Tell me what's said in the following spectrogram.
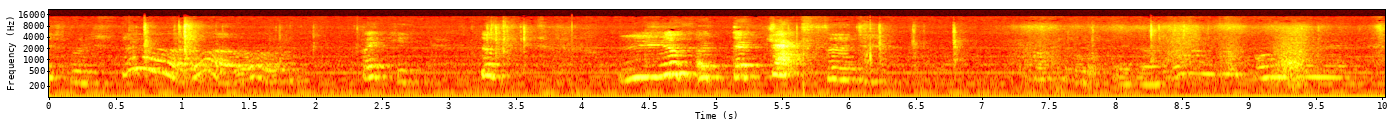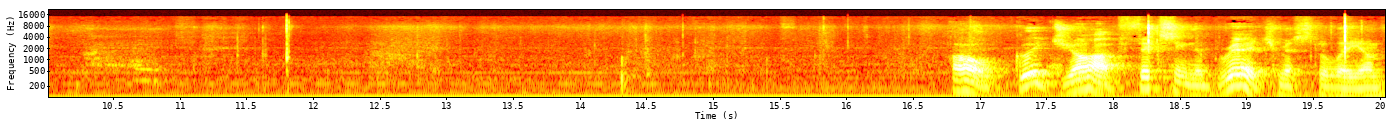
Oh, oh, oh. at the jackfruit. Oh, good job fixing the bridge, Mr. Liam.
